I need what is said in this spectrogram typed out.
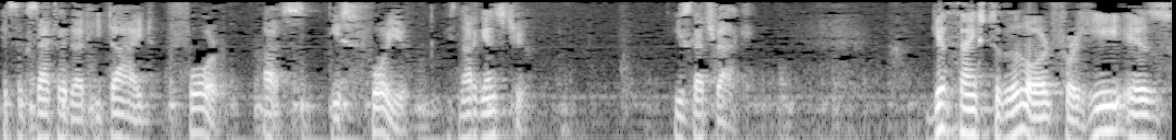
it's exactly that He died for us. He's for you. He's not against you. He's got your back. Give thanks to the Lord, for He is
